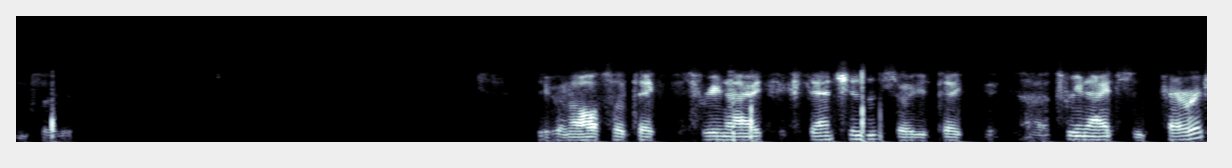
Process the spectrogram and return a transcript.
included. You can also take the three night extension. So you take uh, three nights in Paris,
